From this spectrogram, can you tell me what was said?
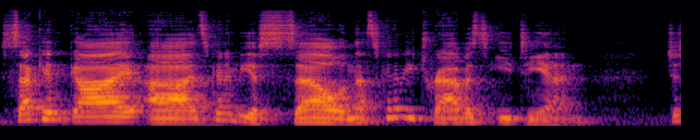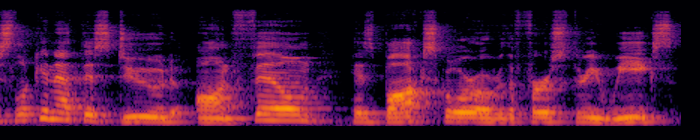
Second guy, uh, it's going to be a sell, and that's going to be Travis Etienne. Just looking at this dude on film, his box score over the first three weeks,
